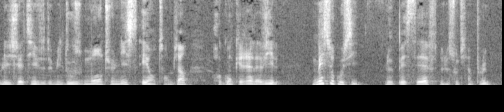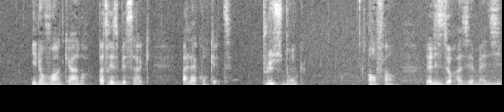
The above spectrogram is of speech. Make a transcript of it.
législatives de 2012, monte une liste et entend bien reconquérir la ville. Mais ce coup-ci, le PCF ne le soutient plus. Il envoie un cadre, Patrice Bessac, à la conquête. Plus donc, enfin, la liste de Razia Madi,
